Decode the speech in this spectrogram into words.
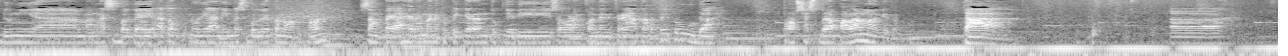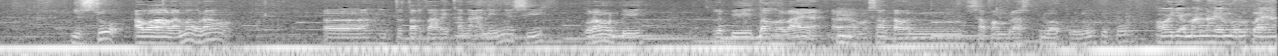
dunia manga sebagai atau dunia anime sebagai penonton sampai akhirnya mana kepikiran untuk jadi seorang konten kreator tuh itu udah proses berapa lama gitu Tah. Eh justru awal lama orang eh tertarik karena anime sih. Orang lebih lebih baheula ya. Eh, Maksudnya tahun 18 20 gitu. oh zaman yang muruk lah ya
